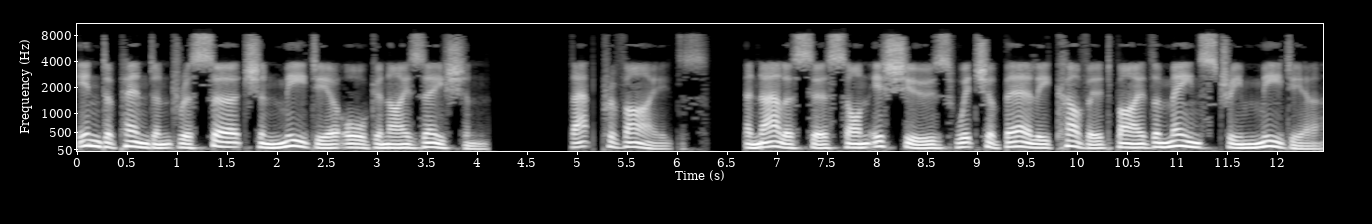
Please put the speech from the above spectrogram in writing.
independent research and media organization that provides analysis on issues which are barely covered by the mainstream media.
